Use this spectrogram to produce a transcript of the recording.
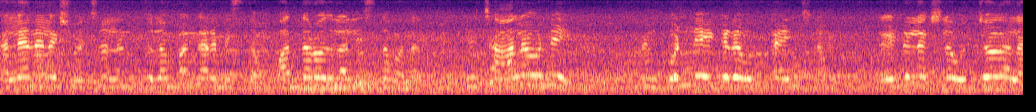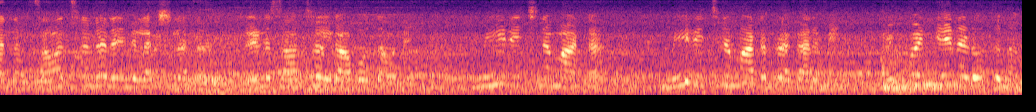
కళ్యాణ లక్ష్మి వచ్చిన వాళ్ళకి తులం బంగారం ఇస్తాం. వంద రోజులలో ఇస్తాం అన్నారు. ఇవి చాలా ఉన్నాయి. మేము కొన్ని ఇక్కడ ఉత్కాయించినాం రెండు లక్షల ఉద్యోగాలు అన్నారు. సంవత్సరంలో రెండు లక్షలు అన్నారు. రెండు సంవత్సరాలు కాబోతా ఉన్నాయి. మీరు ఇచ్చిన మాట మీరు ఇచ్చిన మాట ప్రకారమే ఇవ్వండి అని అడుగుతున్నాం.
